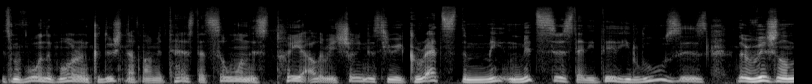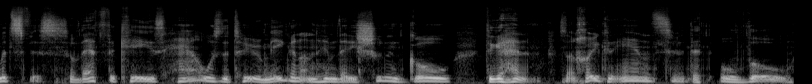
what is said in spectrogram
it's Mavu in the Gemara and Kedush Naflamet that someone is Toya ala Rishonis, he regrets the mitzvahs that he did, he loses the original mitzvahs. So if that's the case, how was the Torah making on him that he shouldn't go to Gehenna? So Achoy can answer that although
